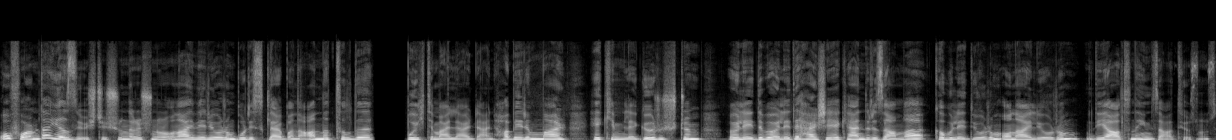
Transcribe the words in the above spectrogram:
O formda yazıyor işte şunlara şunlara onay veriyorum, bu riskler bana anlatıldı, bu ihtimallerden haberim var, hekimle görüştüm, öyleydi böyleydi her şeye kendi rızamla kabul ediyorum, onaylıyorum diye altına imza atıyorsunuz.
